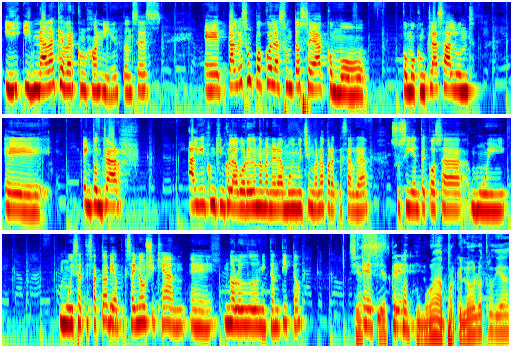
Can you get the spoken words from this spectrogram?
y, nada que ver con Honey. Entonces, eh, tal vez un poco el asunto sea como, como con Klaas Alund, eh, encontrar alguien con quien colabore de una manera muy, muy chingona para que salga su siguiente cosa muy, muy satisfactoria, porque I know she can, no lo dudo ni tantito. Si es, es que este continúa, porque luego el otro día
